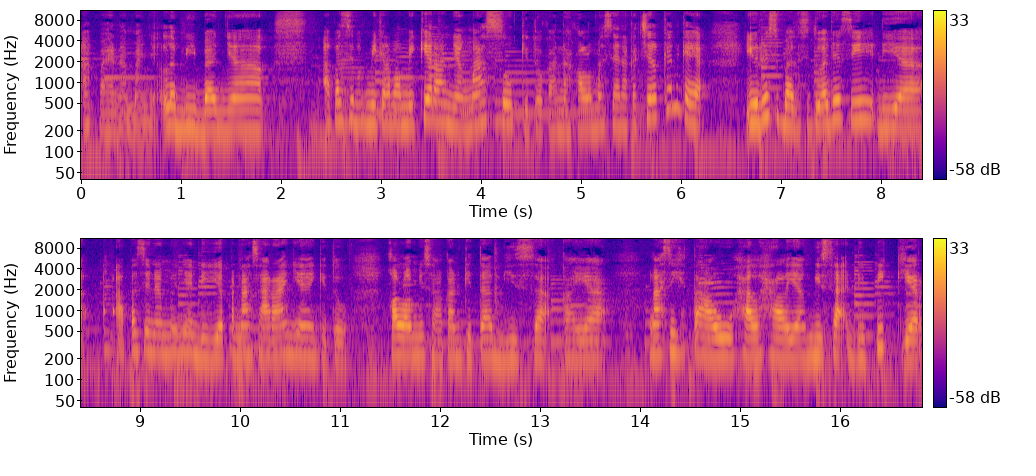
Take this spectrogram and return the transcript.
apa ya namanya lebih banyak apa sih pemikiran-pemikiran yang masuk gitu kan. Nah kalau masih anak kecil kan kayak yaudah sebatas itu aja sih dia apa sih namanya dia penasarannya gitu. Kalau misalkan kita bisa kayak ngasih tahu hal-hal yang bisa dipikir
